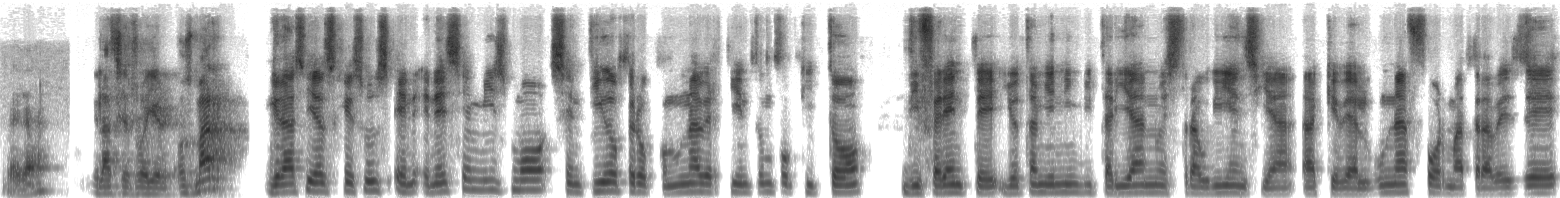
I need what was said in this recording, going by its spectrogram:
¿verdad? Gracias, Roger. Osmar. Gracias, Jesús. En, ese mismo sentido, pero con una vertiente un poquito diferente, yo también invitaría a nuestra audiencia a que de alguna forma, a través de,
